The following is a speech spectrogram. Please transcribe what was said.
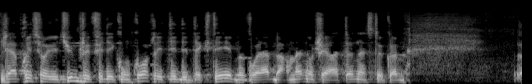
J'ai appris sur YouTube, j'ai fait des concours, j'ai été détecté et me voilà barman au Sheraton à Stockholm. Euh,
